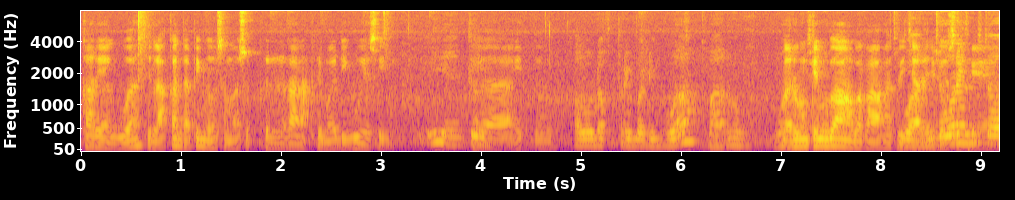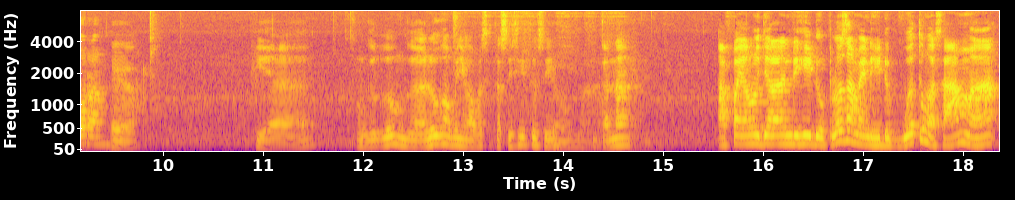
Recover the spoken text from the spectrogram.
karya gue silakan tapi nggak usah masuk ke ranah pribadi gue sih Iya itu. kayak itu Kalau udah ke pribadi gua baru. gua baru mungkin gue gak bakal angkat bicara juga sih hancurin kayak itu orang. Iya. ya enggak lu enggak lu nggak punya kapasitas di situ sih karena apa yang lu jalanin di hidup lo sama yang di hidup gue tuh nggak sama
